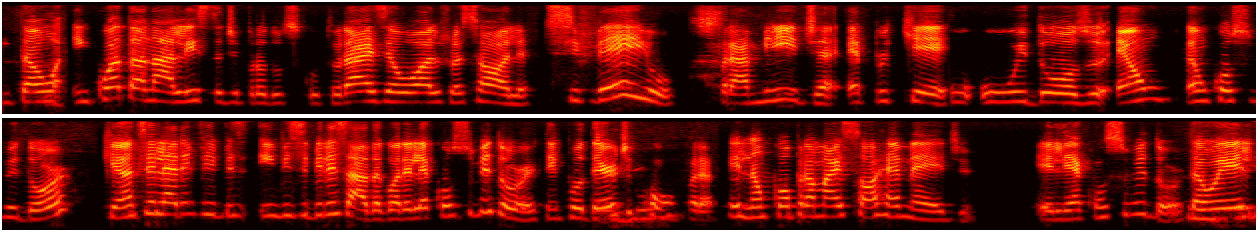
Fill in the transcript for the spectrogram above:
Então, enquanto analista de produtos culturais, eu olho e falo assim: olha, se veio para a mídia é porque o, o, idoso é um, é um consumidor. Que antes ele era invisibilizado, agora ele é consumidor, tem poder uhum. de compra. Ele não compra mais só remédio ele é consumidor. Então, uhum. ele,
